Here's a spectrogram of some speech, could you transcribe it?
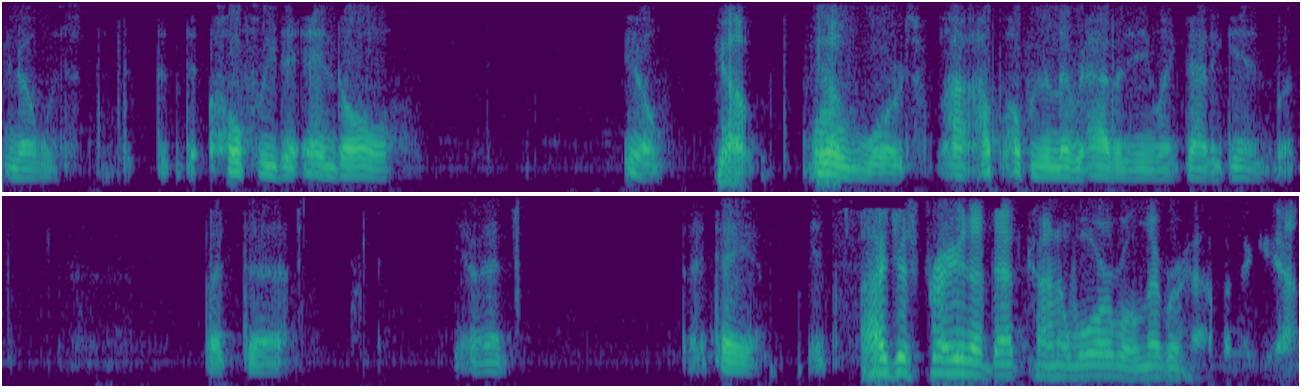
you know was the, the, hopefully to end all you know Yeah. World wars. I, hope- hopefully we'll never have anything like that again. But But uh, you know, that, I tell you, it's. I just pray that that kind of war will never happen again.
